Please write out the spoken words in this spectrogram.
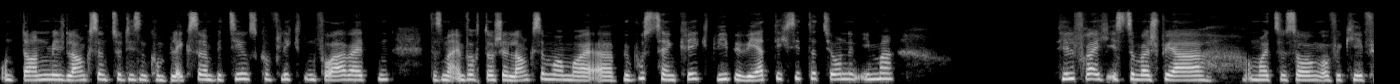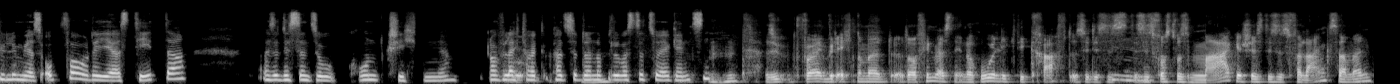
und dann mich langsam zu diesen komplexeren Beziehungskonflikten vorarbeiten, dass man einfach da schon langsam einmal ein Bewusstsein kriegt, wie bewerte ich Situationen immer. Hilfreich ist zum Beispiel auch, um mal zu sagen, okay, fühle ich mich als Opfer oder eher als Täter. Also das sind so Grundgeschichten. Ja. Aber vielleicht heute kannst du da noch ein mhm. bisschen was dazu ergänzen. Mhm. Also vorher würde ich echt nochmal darauf hinweisen, in der Ruhe liegt die Kraft. Also das ist, mhm. das ist fast was Magisches, dieses Verlangsamen.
